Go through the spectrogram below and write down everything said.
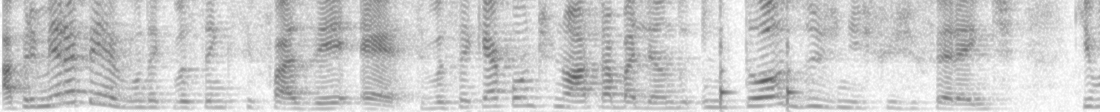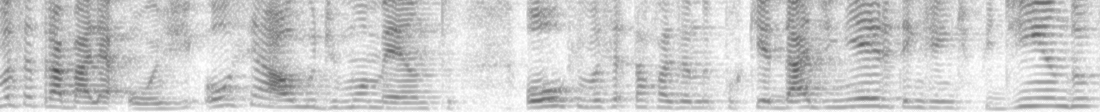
A primeira pergunta que você tem que se fazer é se você quer continuar trabalhando em todos os nichos diferentes que você trabalha hoje, ou se é algo de momento, ou que você tá fazendo porque dá dinheiro e tem gente pedindo,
